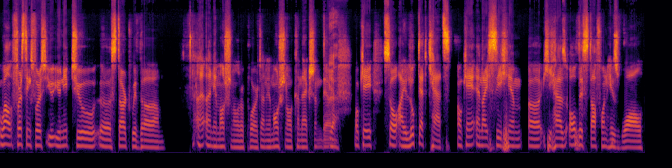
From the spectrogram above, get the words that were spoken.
well, first things first, you you need to uh, start with um, an emotional report an emotional connection there yeah. okay so i looked at Catz okay and i see him uh, he has all this stuff on his wall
